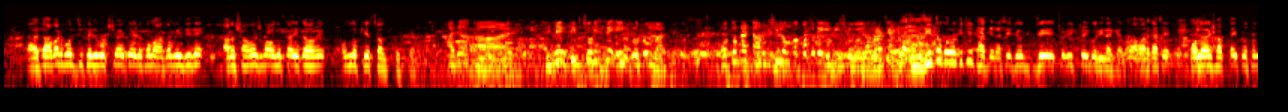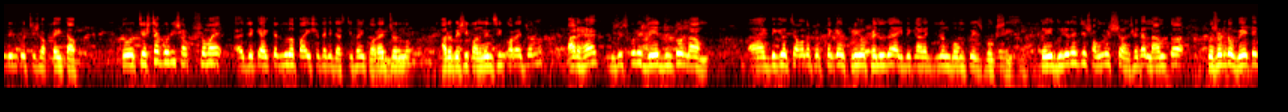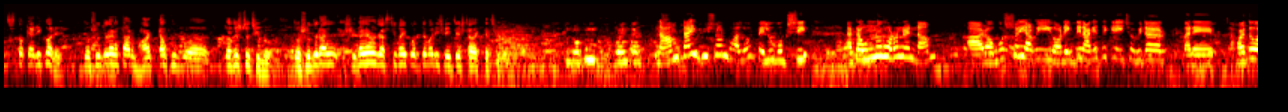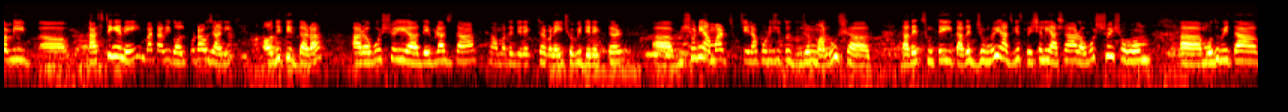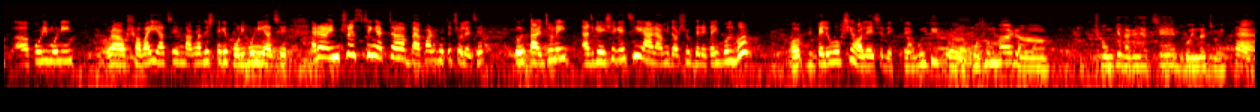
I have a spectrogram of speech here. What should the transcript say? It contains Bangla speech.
তো আবার বলছি ফেসবুক হয়তো এরকম আগামী দিনে আরও সাহস বা অনুপ্রাণিত হবে অন্য কেস সলভ করতে। আচ্ছা ডিটেকটিভ চরিত্রে এই প্রথমবার কতটা টাফ ছিল বা কতটা ইজি ছিল? না ইজি তো কোনো কিছুই থাকে না সে যে চরিত্রই করি না কেন আমার কাছে মনে হয় সবটাই প্রথম দিন করছি সবটাই টাফ তো চেষ্টা করি সব সময় যে ক্যারেক্টারগুলো পাই সেটাকে জাস্টিফাই করার জন্য আরও বেশি কনভিন্সিং করার জন্য। আর হ্যাঁ বিশেষ করে যে দুটো নাম একদিকে হচ্ছে আমাদের প্রত্যেকের প্রিয় ফেলুদা একদিকে আরেকজন বোমকেশ বক্সি। তো এই দুজনের যে সংমিশ্রণ সেটা নাম তো প্রচণ্ড ওয়েটেজ তো ক্যারি করে। তো সুতরাং তার ভারটাও খুব যথেষ্ট ছিল। তো সুতরাং সেটা যেন জাস্টিফাই করতে পারি সেই চেষ্টাও একটা ছিল। নামটাই ভীষণ ভালো ফেলু বক্সি একটা অন্য ধরনের নাম। আর অবশ্যই আমি অনেক দিন আগে থেকে এই ছবিটার মানে হয়তো আমি কাস্টিংয়ে নেই বাট আমি গল্পটাও জানি, অদিতির দ্বারা। আর অবশ্যই দেবরাজ দা, আমাদের ডিরেক্টর মানে এই ছবির ডিরেক্টর ভীষণই আমার চেনা পরিচিত দুজন মানুষ তাদের থ্রুতেই, তাদের জন্যই আজকে স্পেশালি আসা। আর অবশ্যই সোহম মধুমিতা পরিমণি, ওরা সবাই আছেন, বাংলাদেশ থেকে পরিমণি আছে। একটা ইন্টারেস্টিং একটা ব্যাপার হতে চলেছে। তো তার জন্যই আজকে এসে গেছি, আর আমি দর্শকদের এটাই বলব ফেলু বক্সি হলে এসে দেখতে। প্রথমবার আহ, দেখা যাচ্ছে গোয়েন্দা চরিত্র হ্যাঁ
